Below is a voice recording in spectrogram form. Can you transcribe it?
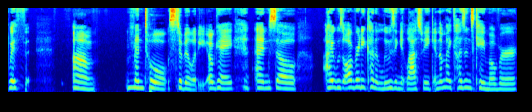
with um mental stability, okay? And so I was already kind of losing it last week, and then my cousins came over.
